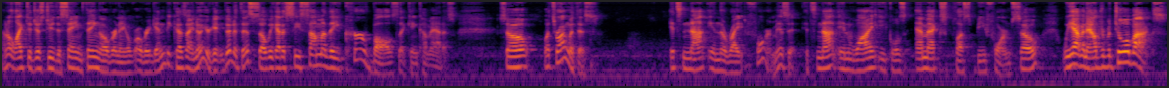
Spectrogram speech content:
I don't like to just do the same thing over and over, again because I know you're getting good at this, so we got to see some of the curveballs that can come at us. So what's wrong with this? It's not in the right form, is it? It's not in y equals mx plus b form. So we have an algebra toolbox,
